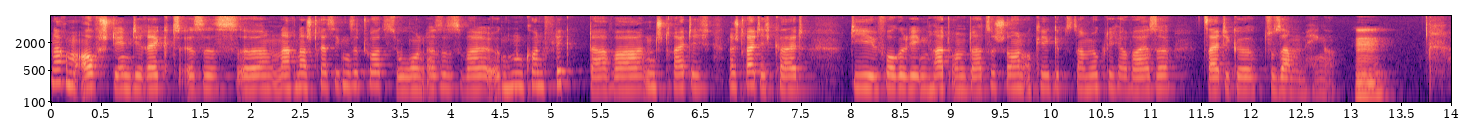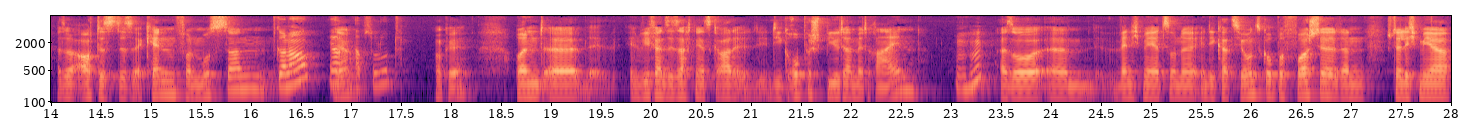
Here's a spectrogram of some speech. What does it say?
nach dem Aufstehen direkt? Ist es äh, nach einer stressigen Situation? Ist es, weil irgendein Konflikt da war, ein Streitig, eine Streitigkeit, die vorgelegen hat? Und da zu schauen, okay, gibt es da möglicherweise zeitige Zusammenhänge? Mhm. Also auch das, das Erkennen von Mustern? Genau, ja, ja. absolut. Okay. Und äh, inwiefern Sie sagten jetzt gerade, die Gruppe spielt da mit rein? Mhm. Also ähm, wenn ich mir jetzt so eine Indikationsgruppe vorstelle, dann stelle ich mir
